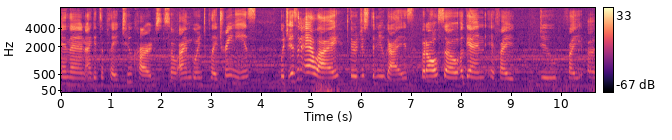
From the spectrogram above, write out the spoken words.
And then I get to play two cards. So I'm going to play trainees, which is an ally. They're just the new guys. But also, again, if I do fight a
